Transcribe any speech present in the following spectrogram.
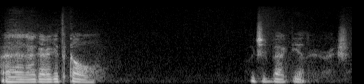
And then I gotta get the coal, which is back the other direction.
